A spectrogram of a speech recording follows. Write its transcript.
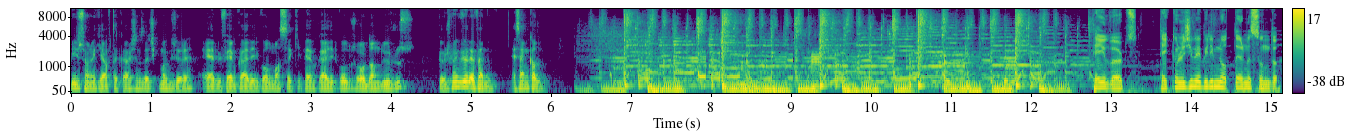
bir sonraki hafta karşınıza çıkmak üzere. Eğer bir fevkaladelik olmazsa ki fevkaladelik olursa oradan duyururuz. Görüşmek üzere efendim. Esen kalın. Tailwords teknoloji ve bilim notlarını sundu.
